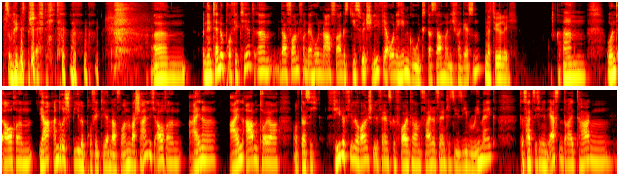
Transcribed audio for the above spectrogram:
zumindest beschäftigt. ähm, Nintendo profitiert ähm, davon, von der hohen Nachfrage. Die Switch lief ja ohnehin gut, das darf man nicht vergessen. Natürlich. Ähm, und auch, ähm, ja, andere Spiele profitieren davon. Wahrscheinlich auch ähm, eine, ein Abenteuer, auf das sich viele, viele Rollenspielfans gefreut haben, Final Fantasy VII Remake. Das hat sich in den ersten drei Tagen,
